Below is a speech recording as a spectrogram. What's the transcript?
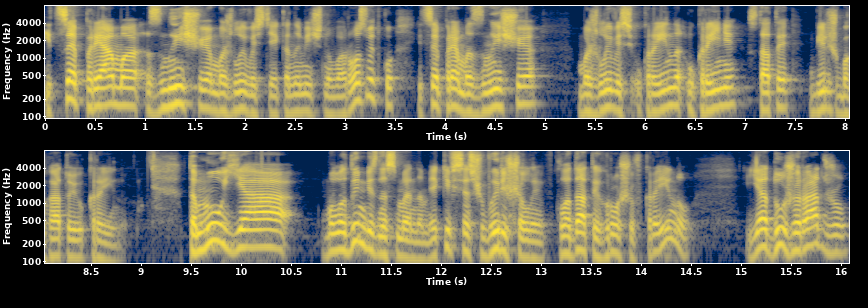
І це прямо знищує можливості економічного розвитку, і це прямо знищує можливість України, Україні стати більш багатою країною. Тому я молодим бізнесменам, які все ж вирішили вкладати гроші в країну, я дуже раджу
